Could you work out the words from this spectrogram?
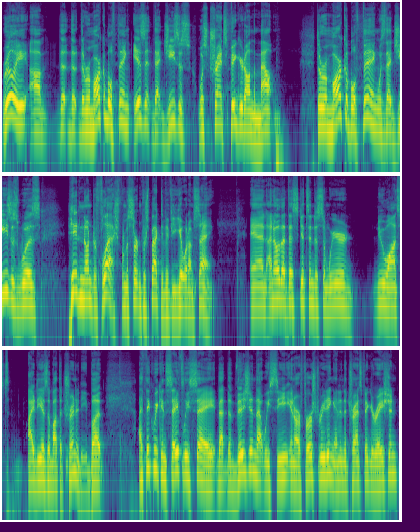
really, um, the, the, the remarkable thing isn't that Jesus was transfigured on the mountain. The remarkable thing was that Jesus was hidden under flesh from a certain perspective, if you get what I'm saying. And I know that this gets into some weird, nuanced ideas about the Trinity, but I think we can safely say that the vision that we see in our first reading and in the transfiguration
